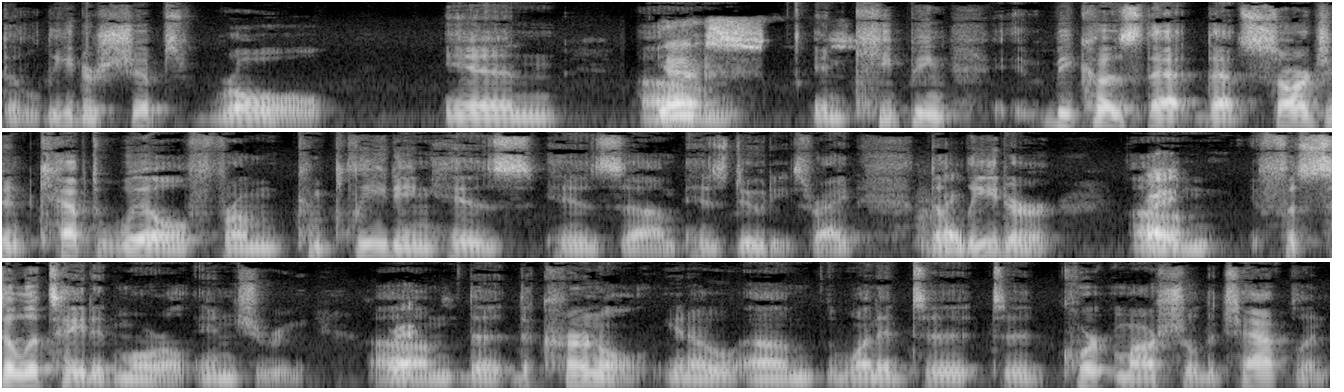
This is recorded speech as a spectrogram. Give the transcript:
the leadership's role in, um, yes. in keeping, because that, that sergeant kept Will from completing his, his, um, his duties, right? The right. leader, right. Um, facilitated moral injury. Um, the the colonel, you know, um, wanted to to court martial the chaplain.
